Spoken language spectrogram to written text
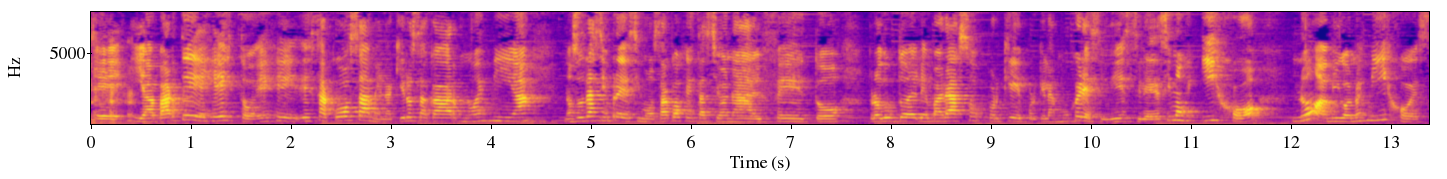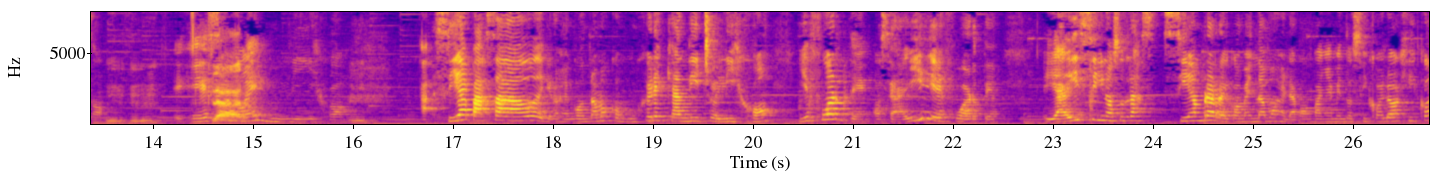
Eh, y aparte es esto, es esa cosa, me la quiero sacar, no es mía. Nosotras siempre decimos saco gestacional, feto, producto del embarazo. ¿Por qué? Porque las mujeres, si, le decimos hijo, no, amigo, no es mi hijo eso. E, eso no es mi hijo. Mm sí ha pasado de que nos encontramos con mujeres que han dicho el hijo y es fuerte, o sea, ahí es fuerte. Y ahí sí nosotras siempre recomendamos el acompañamiento psicológico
